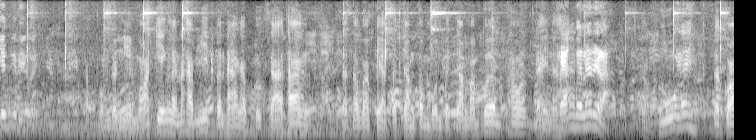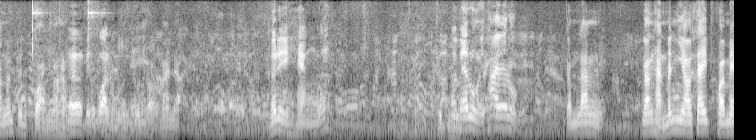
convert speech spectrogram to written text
จึงกี่ดีเลยครับผมเดี๋ยวนี้หมอเก่งแล้วนะครับ มีปัญหากับปรึกษาทาง สัตวแพทย์ประจำตำบลประจำอำเภอเฮาได้นะคแข็รับงไปเลยดิล่ะครับคูเลย แต่ก่อนมันเป็นก้อนเนาะครับเออเป็นก้อนตัวนี้หลุดออกมาแล้วแล้วนี่แห้งเลยชุดนี้แม่ลูกไอ้ท้ายแม่ลูกกำลังวางหันมันเหี่ยวใส่พ่อแม่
